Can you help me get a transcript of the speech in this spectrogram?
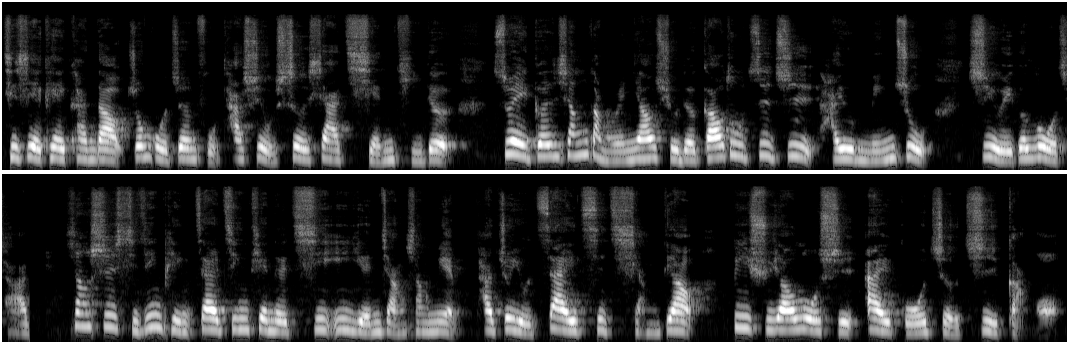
其实也可以看到，中国政府它是有设下前提的，所以跟香港人要求的高度自治还有民主是有一个落差。像是习近平在今天的七一演讲上面，他就有再一次强调，必须要落实爱国者治港哦。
